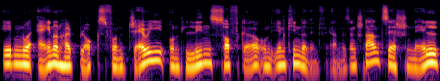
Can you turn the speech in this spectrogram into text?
eben nur eineinhalb Blocks von Jerry und Lynn Sofka und ihren Kindern entfernt. Es entstand sehr schnell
